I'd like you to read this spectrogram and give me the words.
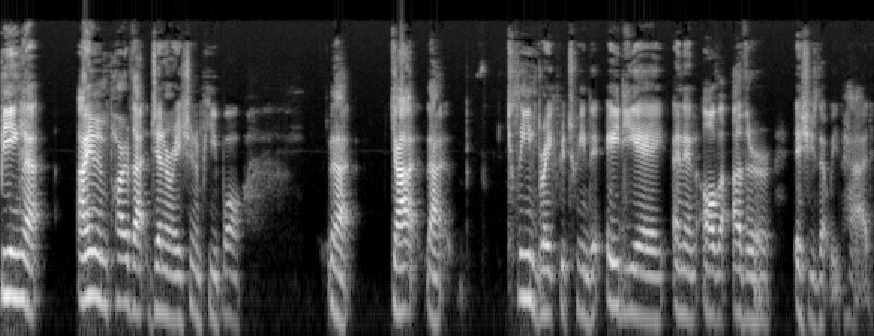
being that I am part of that generation of people that got that clean break between the ADA and then all the other issues that we've had.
